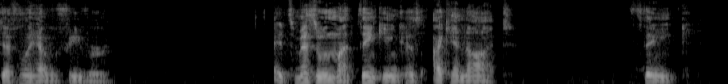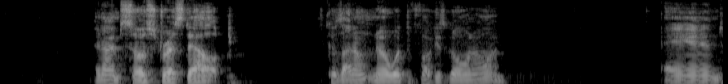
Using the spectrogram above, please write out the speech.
Definitely have a fever. It's messing with my thinking because I cannot think. And I'm so stressed out because I don't know what the fuck is going on. And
